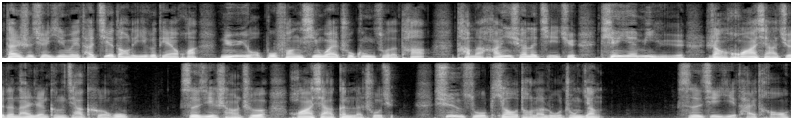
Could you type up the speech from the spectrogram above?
但是却因为他接到了一个电话，女友不放心外出工作的他，他们寒暄了几句，甜言蜜语让花夏觉得男人更加可恶。司机上车，花夏跟了出去，迅速飘到了路中央。司机一抬头，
